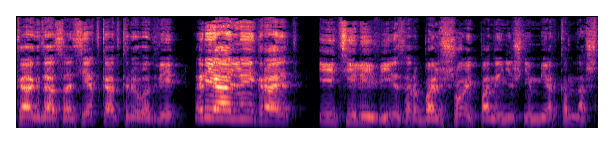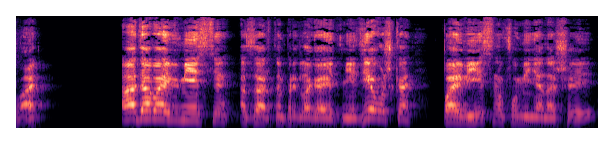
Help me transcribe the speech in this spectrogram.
когда соседка открыла дверь. Реально играет. И телевизор большой по нынешним меркам нашла. А давай вместе, азартно предлагает мне девушка, повиснув у меня на шее.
